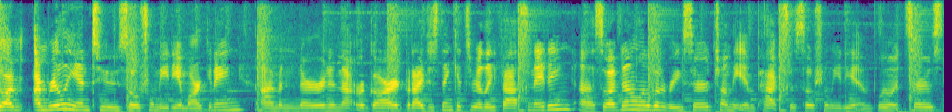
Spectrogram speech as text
So I'm I'm really into social media marketing. I'm a nerd in that regard, but I just think it's really fascinating. Uh, so I've done a little bit of research on the impacts of social media influencers,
